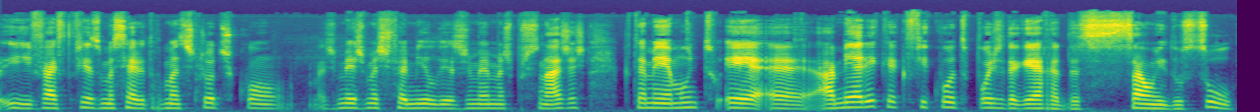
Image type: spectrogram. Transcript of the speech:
e vai, fez uma série de romances todos com as mesmas famílias, as mesmas personagens, que também é muito é a América que ficou depois da guerra da secessão e do Sul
